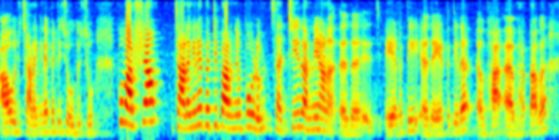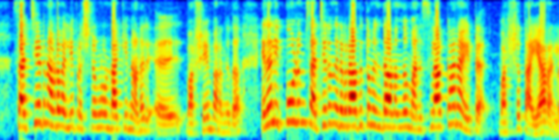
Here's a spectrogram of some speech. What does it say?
ആ, ഒരു ചടങ്ങിനെ പറ്റി ചോദിച്ചു. അപ്പോൾ വർഷ ചടങ്ങിനെ പറ്റി പറഞ്ഞപ്പോഴും സച്ചി തന്നെയാണ് ഏട്ടത്തി ഏട്ടത്തിയുടെ ഭർത്താവ് സച്ചിയേട്ടൻ അവിടെ വലിയ പ്രശ്നങ്ങൾ ഉണ്ടാക്കിയെന്നാണ് വർഷയും പറഞ്ഞത്. എന്നാൽ ഇപ്പോഴും സച്ചിയുടെ നിരപരാധിത്വം എന്താണെന്ന് മനസ്സിലാക്കാനായിട്ട് വർഷ തയ്യാറല്ല.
